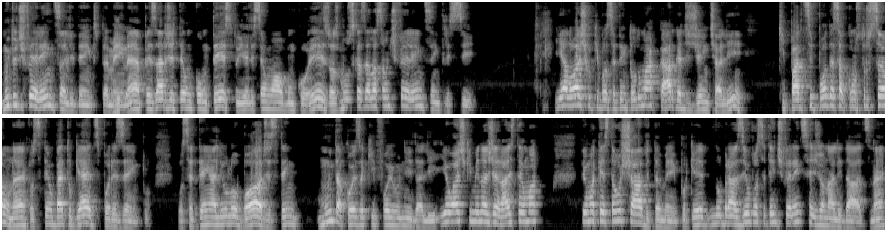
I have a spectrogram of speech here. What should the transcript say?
muito diferentes ali dentro também, uhum. né? Apesar de ter um contexto e ele ser um álbum coeso, as músicas elas são diferentes entre si. E é lógico que você tem toda uma carga de gente ali que participou dessa construção, né? Você tem o Beto Guedes, por exemplo. Você tem ali o Loborges, tem muita coisa que foi unida ali. E eu acho que Minas Gerais tem uma, tem uma questão chave também, porque no Brasil você tem diferentes regionalidades, né?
